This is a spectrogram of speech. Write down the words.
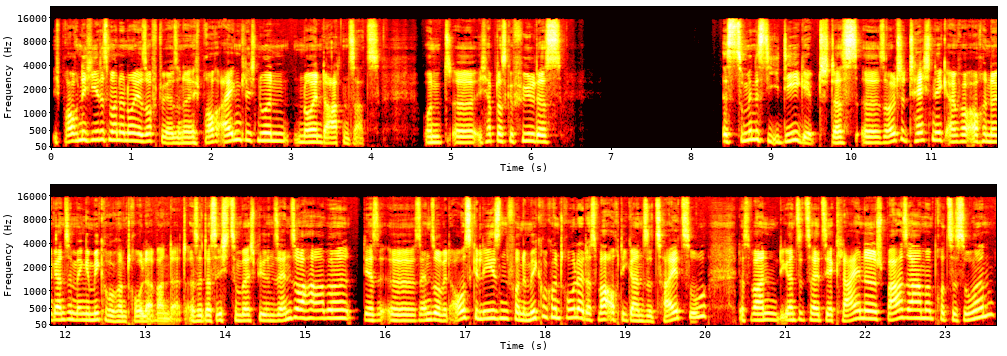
ich brauche nicht jedes Mal eine neue Software, sondern ich brauche eigentlich nur einen neuen Datensatz. Und äh, ich habe das Gefühl, dass es zumindest die Idee gibt, dass äh, solche Technik einfach auch in eine ganze Menge Mikrocontroller wandert. Also, dass ich zum Beispiel einen Sensor habe, der äh, Sensor wird ausgelesen von einem Mikrocontroller, das war auch die ganze Zeit so. Das waren die ganze Zeit sehr kleine, sparsame Prozessoren.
